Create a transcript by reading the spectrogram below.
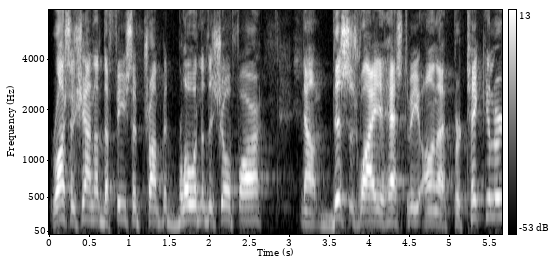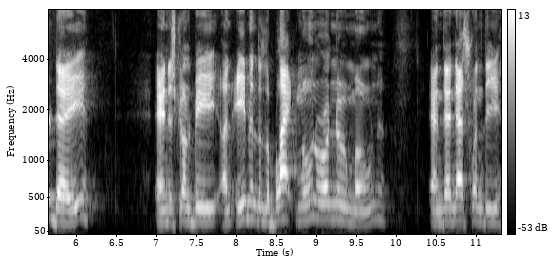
Rosh Hashanah, the Feast of Trumpet, blowing of the shofar. Now, this is why it has to be on a particular day, and it's going to be an evening of the black moon or a new moon, and then that's when the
